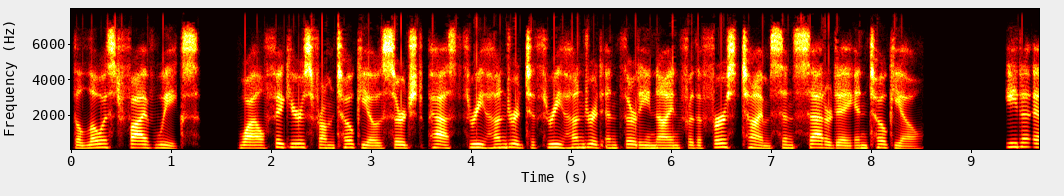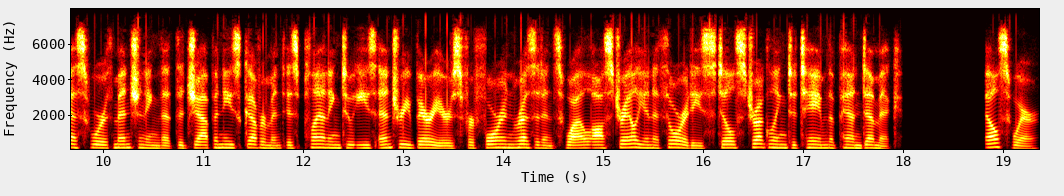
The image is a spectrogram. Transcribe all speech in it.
the lowest five weeks, while figures from Tokyo surged past 300 to 339 for the first time since Saturday in Tokyo. It worth mentioning that the Japanese government is planning to ease entry barriers for foreign residents while Australian authorities still struggling to tame the pandemic. Elsewhere,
